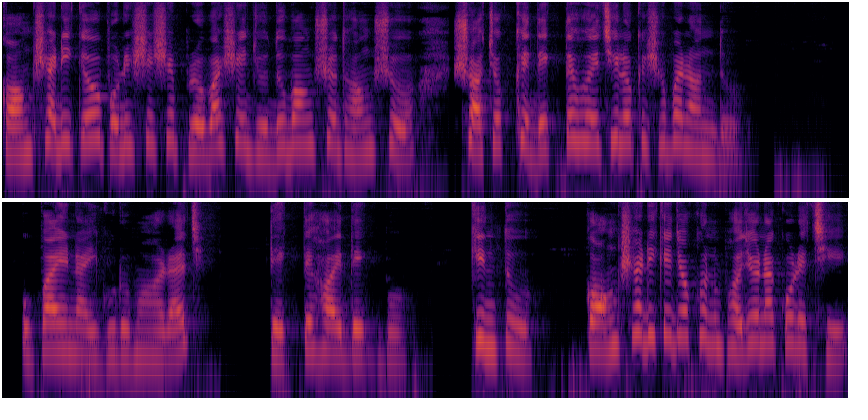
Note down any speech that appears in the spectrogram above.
কংসারীকেও পরিশেষে প্রবাসে যদুবংশ ধ্বংস সচক্ষে দেখতে হয়েছিল কেশবানন্দ। উপায় নাই গুরু মহারাজ, দেখতে হয় দেখব। কিন্তু কংসারীকে যখন ভজনা করেছি,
